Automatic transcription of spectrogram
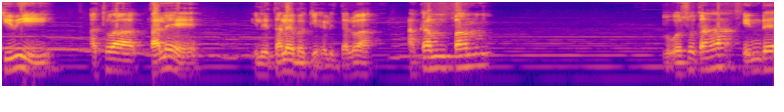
ಕಿವಿ ಅಥವಾ ತಲೆ ಇಲ್ಲಿ ತಲೆ ಬಗ್ಗೆ ಹೇಳಿದ್ದಲ್ವಾ ಅಕಂಪಂ ವಸುತಃ ಹಿಂದೆ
